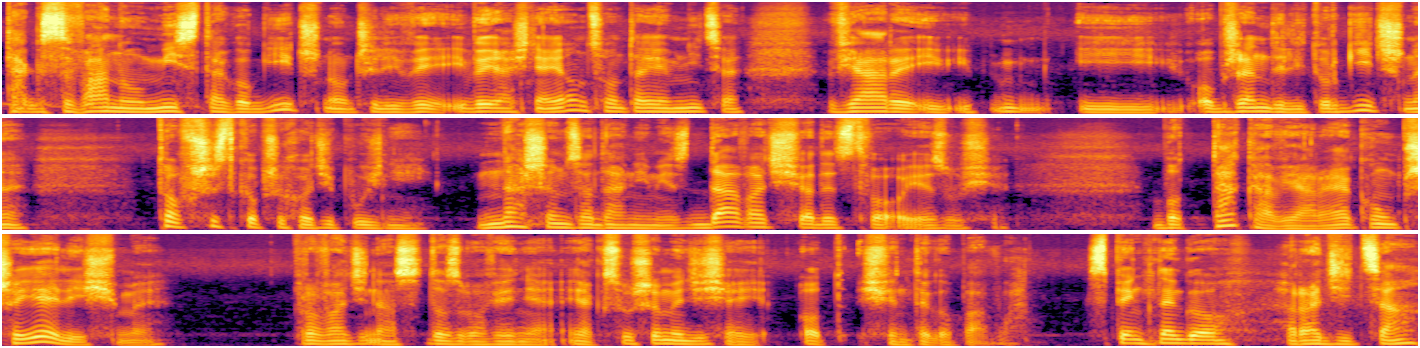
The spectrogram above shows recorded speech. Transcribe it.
tak zwaną mistagogiczną, czyli wy, wyjaśniającą tajemnice wiary i, i, i obrzędy liturgiczne. To wszystko przychodzi później. Naszym zadaniem jest dawać świadectwo o Jezusie, bo taka wiara, jaką przejęliśmy, prowadzi nas do zbawienia, jak słyszymy dzisiaj od świętego Pawła. Z pięknego radzica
